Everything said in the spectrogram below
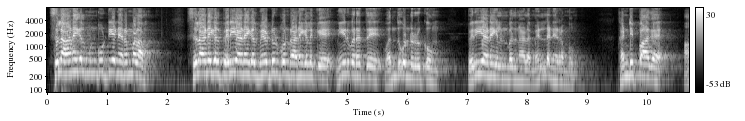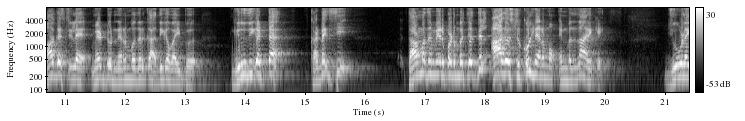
சில அணைகள் முன்கூட்டியே நிரம்பலாம். சில அணைகள் பெரிய அணைகள் மேட்டூர் போன்ற அணைகளுக்கு நீர்வரத்து வந்து கொண்டிருக்கும். பெரிய அணைகள் என்பதனால் மெல்ல நிரம்பும். கண்டிப்பாக ஆகஸ்டில் மேட்டூர் நிரம்புவதற்கு அதிக வாய்ப்பு. இறுதிகட்ட கடைசி தாமதம் ஏற்படும் பட்சத்தில் ஆகஸ்டுக்குள் நிரம்பும் என்பதுதான் அறிக்கை. ஜூலை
